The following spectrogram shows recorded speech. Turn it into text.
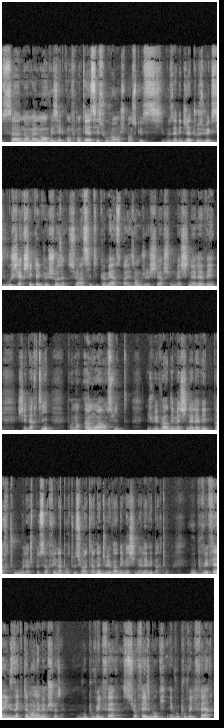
ça normalement vous y êtes confronté assez souvent. Je pense que si vous avez déjà tous vu que si vous cherchez quelque chose sur un site e-commerce, par exemple je cherche une machine à laver chez Darty, pendant un mois ensuite je vais voir des machines à laver partout. Voilà, je peux surfer n'importe où sur Internet, je vais voir des machines à laver partout. Vous pouvez faire exactement la même chose. Vous pouvez le faire sur Facebook et vous pouvez le faire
